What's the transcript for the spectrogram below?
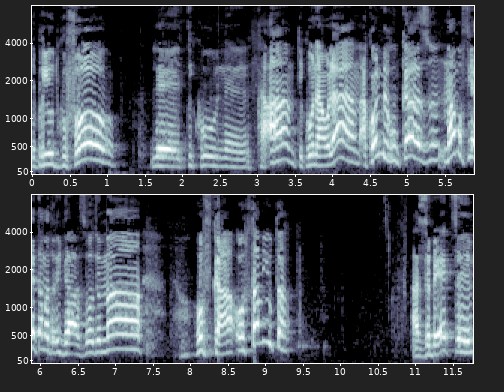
לבריאות גופו, לתיקון אה, העם, תיקון העולם, הכל מרוכז, מה מופיע את המדרגה הזאת ומה הופקע או סתם מיותר. אז זה בעצם,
